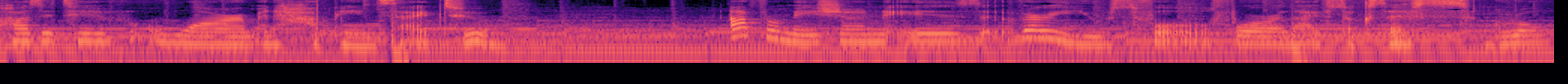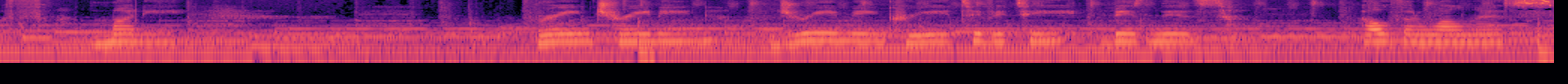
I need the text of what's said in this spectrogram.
positive, warm, and happy inside too. Affirmation is very useful for life success, growth, money, brain training, dreaming, creativity, business, health and wellness,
